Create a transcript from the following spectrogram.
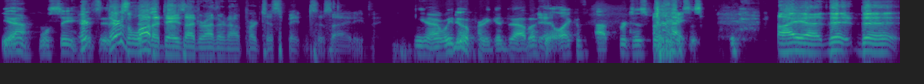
yeah, we'll see. There's, It's- it's- there's a lot of days I'd rather not participate in society. But. yeah. We do a pretty good job. I Yeah. feel like of not participating. Society. I uh, the the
